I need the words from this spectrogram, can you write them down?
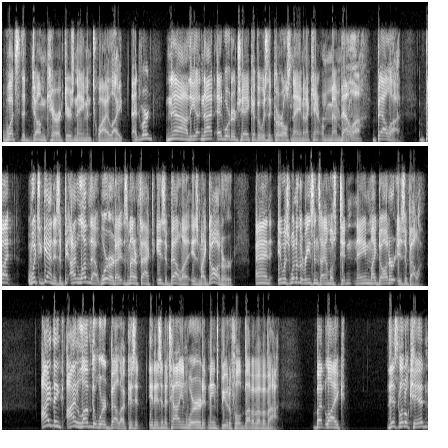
what's the dumb character's name in Twilight? Edward? No, the not Edward or Jacob. It was the girl's name, and I can't remember. Bella. It. Bella. But which again is a I love that word. As a matter of fact, Isabella is my daughter. And it was one of the reasons I almost didn't name my daughter Isabella. I think I love the word Bella because it, it is an Italian word. It means beautiful, blah, blah, blah, blah, blah. But like this little kid,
